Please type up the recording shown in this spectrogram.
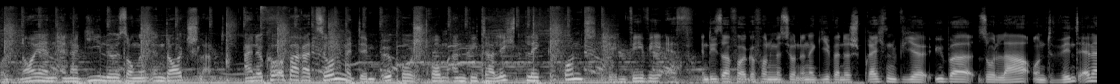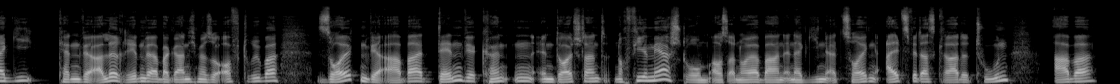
und neuen Energielösungen in Deutschland. Eine Kooperation mit dem Ökostromanbieter Lichtblick und dem WWF. In dieser Folge von Mission Energiewende sprechen wir über Solar- und Windenergie kennen wir alle, reden wir aber gar nicht mehr so oft drüber. Sollten wir aber, denn wir könnten in Deutschland noch viel mehr Strom aus erneuerbaren Energien erzeugen, als wir das gerade tun. Aber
